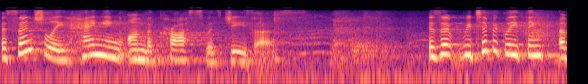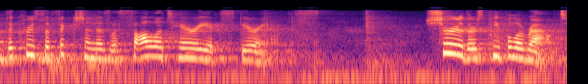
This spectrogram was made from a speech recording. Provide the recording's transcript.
essentially hanging on the cross with Jesus, is that we typically think of the crucifixion as a solitary experience. Sure, there's people around.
